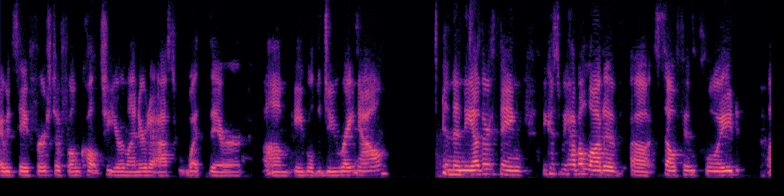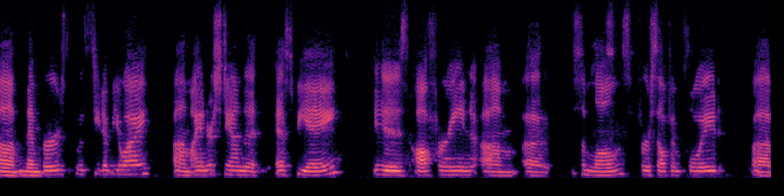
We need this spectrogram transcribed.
I would say first a phone call to your lender to ask what they're um, able to do right now. And then the other thing, because we have a lot of uh, self-employed um, members with CWI, um, I understand that SBA is offering um, uh, some loans for self-employed uh,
